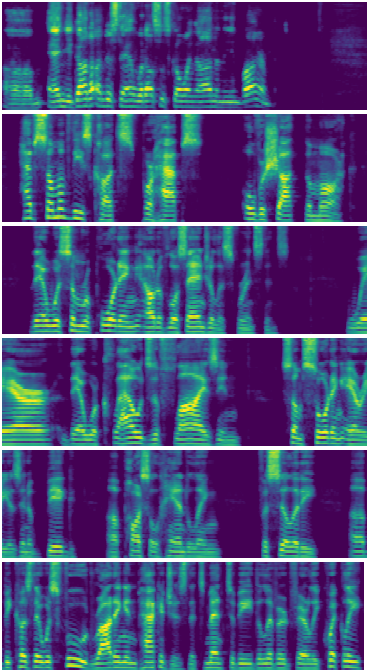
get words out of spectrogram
um, and you got to understand what else is going on in the environment. Have some of these cuts perhaps overshot the mark? There was some reporting out of Los Angeles, for instance, where there were clouds of flies in some sorting areas in a big uh, parcel handling facility uh, because there was food rotting in packages that's meant to be delivered fairly quickly,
